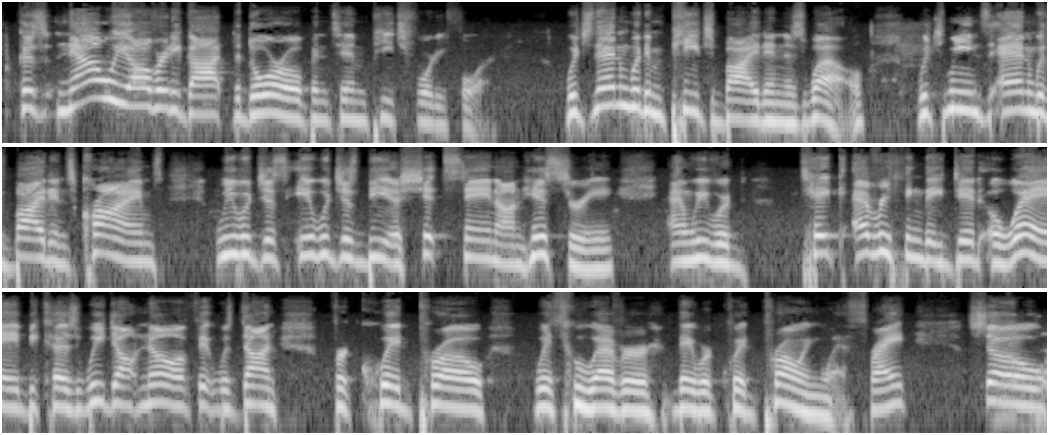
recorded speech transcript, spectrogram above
because now we already got the door open to impeach 44, which then would impeach Biden as well. Which means, and with Biden's crimes, we would just it would just be a shit stain on history, and we would take everything they did away because we don't know if it was done for quid pro with whoever they were quid proing with, right? So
